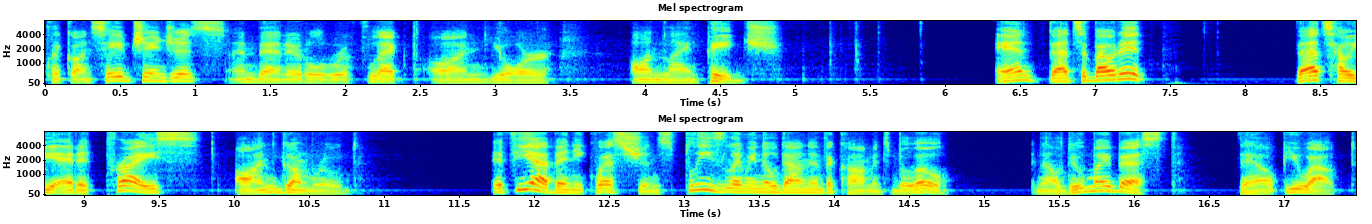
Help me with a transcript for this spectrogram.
click on save changes and then it'll reflect on your online page. And that's about it. That's how you edit price on Gumroad. If you have any questions, please let me know down in the comments below, and I'll do my best to help you out.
